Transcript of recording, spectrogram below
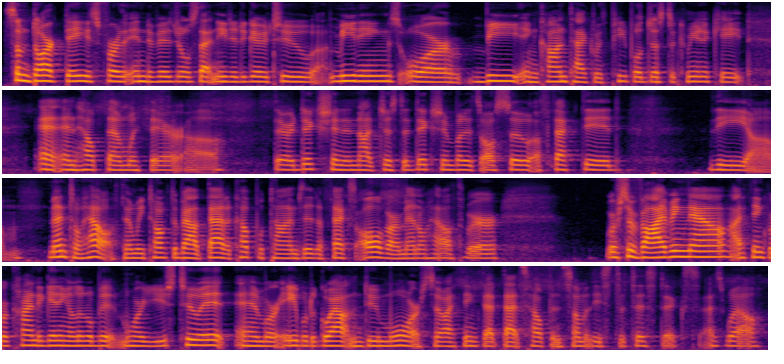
some dark days for the individuals that needed to go to meetings or be in contact with people just to communicate and, and help them with their uh, their addiction and not just addiction, but it's also affected the um, mental health. And we talked about that a couple times. It affects all of our mental health. We're we're surviving now. I think we're kind of getting a little bit more used to it, and we're able to go out and do more. So I think that that's helping some of these statistics as well.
